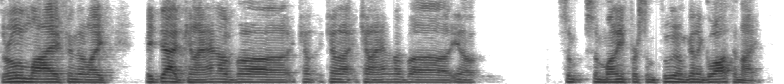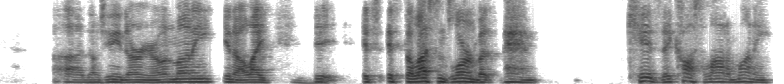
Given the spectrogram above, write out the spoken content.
their own life, and they're like, "Hey, Dad, can I have uh, can can I can I have uh, you know some some money for some food? I'm going to go out tonight. Uh, don't you need to earn your own money? You know, like." it, it's it's the lessons learned but man kids they cost a lot of money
